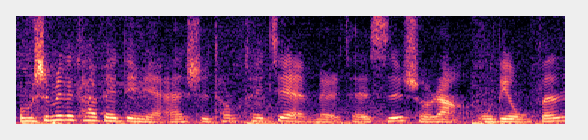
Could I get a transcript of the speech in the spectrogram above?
我们身边的咖啡店员安石通推荐梅尔特斯首让五点五分。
